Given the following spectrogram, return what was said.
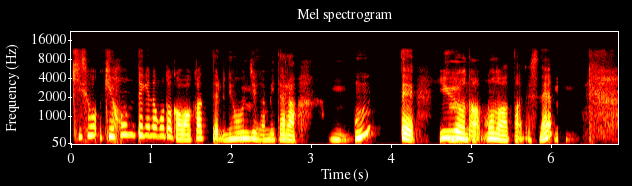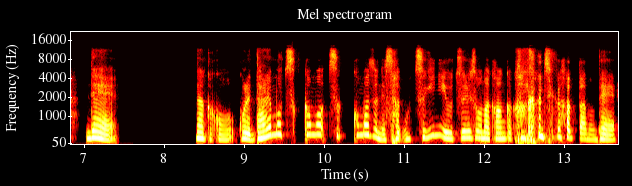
基本基本的なことが分かってる日本人が見たらうん。っていうようなものだったんですね。でなんかこうこれ誰も突っ込ま突っ込まずにさ次に移りそうな感覚感じがあったので、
